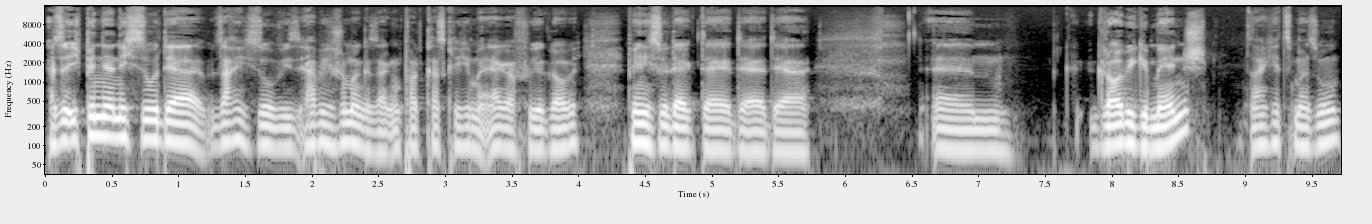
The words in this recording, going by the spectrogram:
Also ich bin ja nicht so der, sag ich so, wie habe ich schon mal gesagt, im Podcast kriege ich immer Ärger für, glaube ich. Bin nicht so der, der, der, der ähm, gläubige Mensch, sage ich jetzt mal so.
